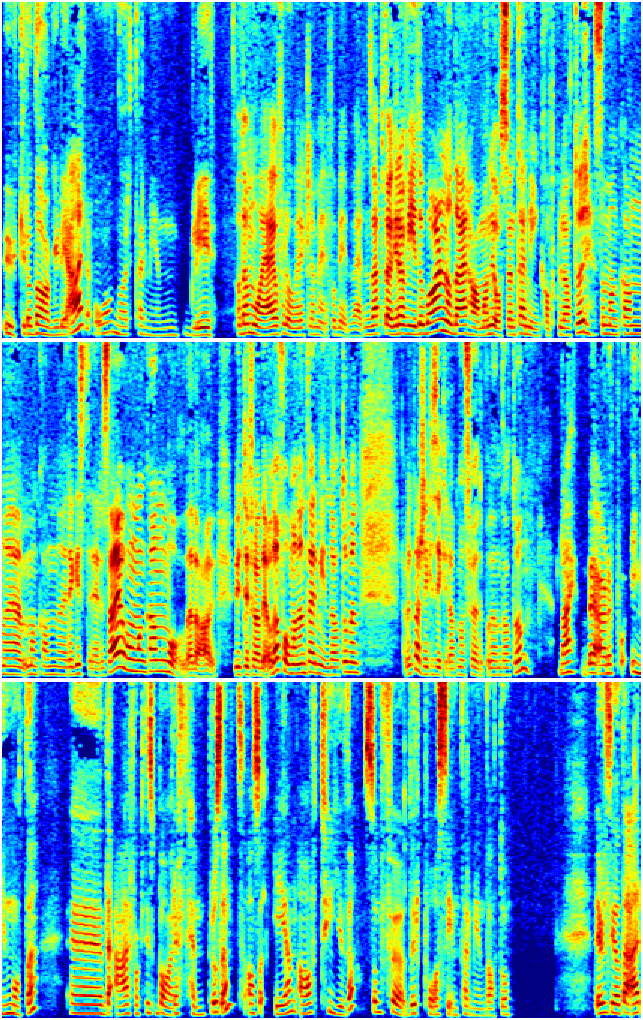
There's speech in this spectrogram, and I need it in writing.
uker og dager de er, og når terminen blir. Og da må jeg jo få lov å reklamere for Babyverdens app. Det er gravid og barn, og der har man jo også en terminkalkulator, som man kan, eh, man kan registrere seg, og man kan måle da ut ifra det. Og da får man en termindato, men jeg er vel kanskje ikke sikker at man føder på den datoen? Nei, det er det på ingen måte. Eh, Det er faktisk bare 5% altså 1 av 20, som føder på sin termindato. Det vil si at det er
